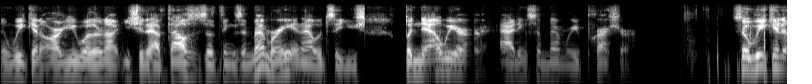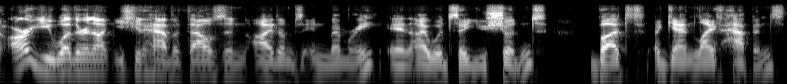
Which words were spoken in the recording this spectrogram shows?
then we can argue whether or not you should have thousands of things in memory and i would say you should but now we are adding some memory pressure so we can argue whether or not you should have a thousand items in memory, and I would say you shouldn't. But again, life happens.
